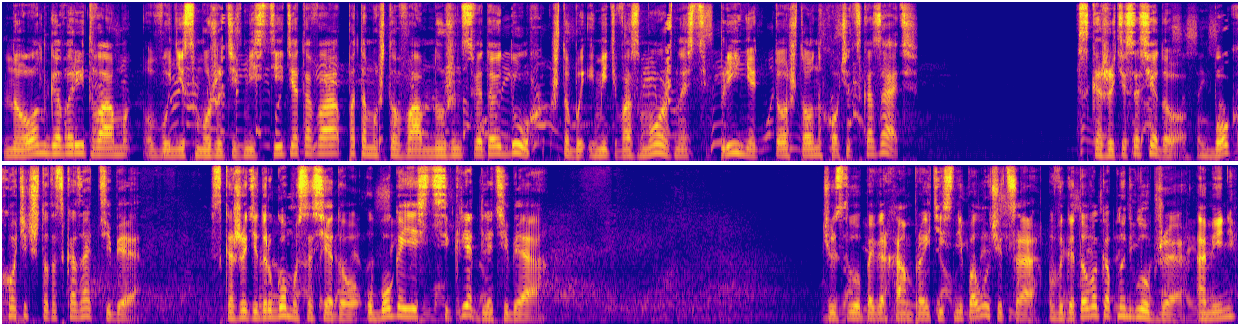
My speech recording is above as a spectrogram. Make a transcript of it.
Но он говорит вам, вы не сможете вместить этого, потому что вам нужен Святой Дух, чтобы иметь возможность принять то, что он хочет сказать. Скажите соседу, Бог хочет что-то сказать тебе. Скажите другому соседу, у Бога есть секрет для тебя. Чувствую, по верхам пройтись не получится. Вы готовы копнуть глубже? Аминь.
